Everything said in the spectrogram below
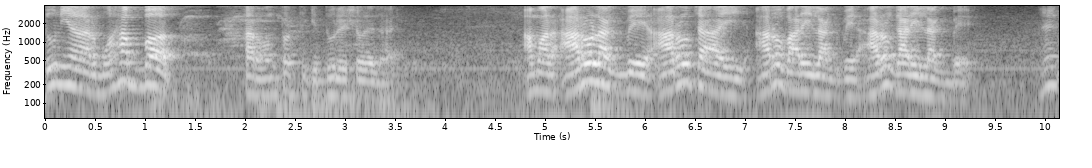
দুনিয়ার মোহাব্বত তার অন্তর থেকে দূরে সরে যায়। আমার আরও লাগবে, আরও চাই, আরও বাড়ি লাগবে, আরও গাড়ি লাগবে। হ্যাঁ?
